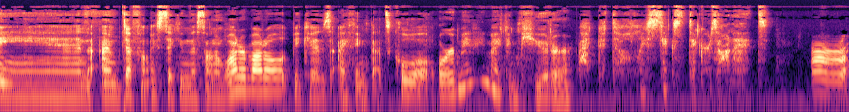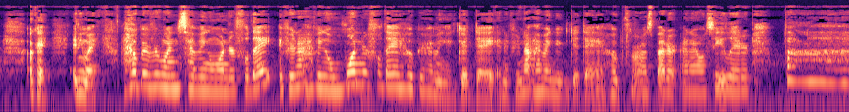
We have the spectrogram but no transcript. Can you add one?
And I'm definitely sticking this on a water bottle because I think that's cool. Or maybe my computer. I could totally stick stickers on it. Okay, anyway, I hope everyone's having a wonderful day. If you're not having a wonderful day, I hope you're having a good day. And if you're not having a good day, I hope tomorrow's better. And I will see you later. Bye.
